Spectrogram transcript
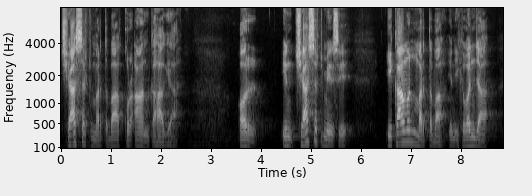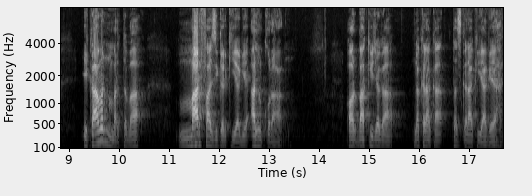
چھیاسٹھ مرتبہ قرآن کہا گیا ہے۔ اور ان چھیاسٹھ میں سے اکاون مرتبہ یعنی اکونجا، اکاون مرتبہ معرفہ ذکر کیا گیا، القرآن۔ اور باقی جگہ نکرہ کا تذکرہ کیا گیا ہے۔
